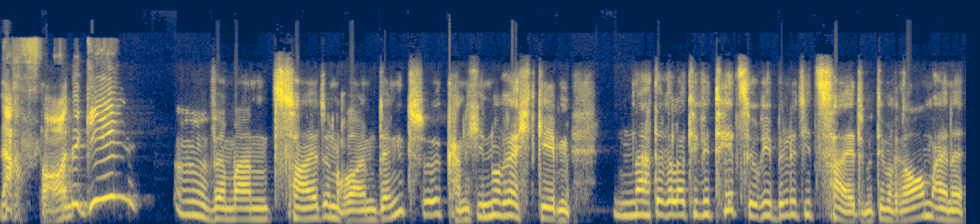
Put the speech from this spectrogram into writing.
nach vorne gehen? Äh, Wenn man Zeit in Räumen denkt, äh, kann ich Ihnen nur recht geben. Nach der Relativitätstheorie bildet die Zeit mit dem Raum eine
